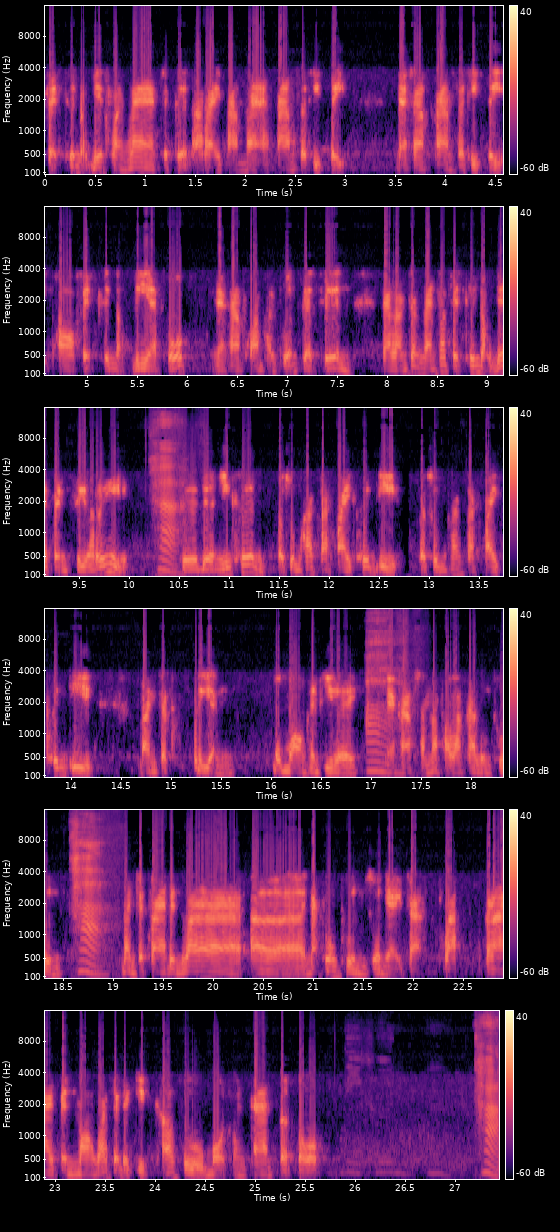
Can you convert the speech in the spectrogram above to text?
เฟดขึ้นดอกเบี้ยครั้งแรกจะเกิดอะไรตามมาตามสถิตินะครับตามสถิติพอเฟดขึ้นดอกเบี้ยปุ๊บ นะครับความผันผวนเกิดขึ้น แต่หลังจากนั้นถ้าเสร็จขึ้นดอกเบี้ยเป็นซีรีส์ค่ะคือเดือนนี้ขึ้นประชุมครั้งต่อไปขึ้นอีก ประชุมครั้งต่อไปขึ้นอีก มันจะเปลี่ยนมุมมองทันทีเลยอ่านนะครับสำหรับภาวะการลงทุนค่ะมันจะกลายเป็นว่าเอ่อนักลงทุนส่วนใหญ่จะกลับกลายเป็นมองว่าเศรษฐกิจเข้าสู่โหมดของการเติบโตดีขึ้นอืมค่ะ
